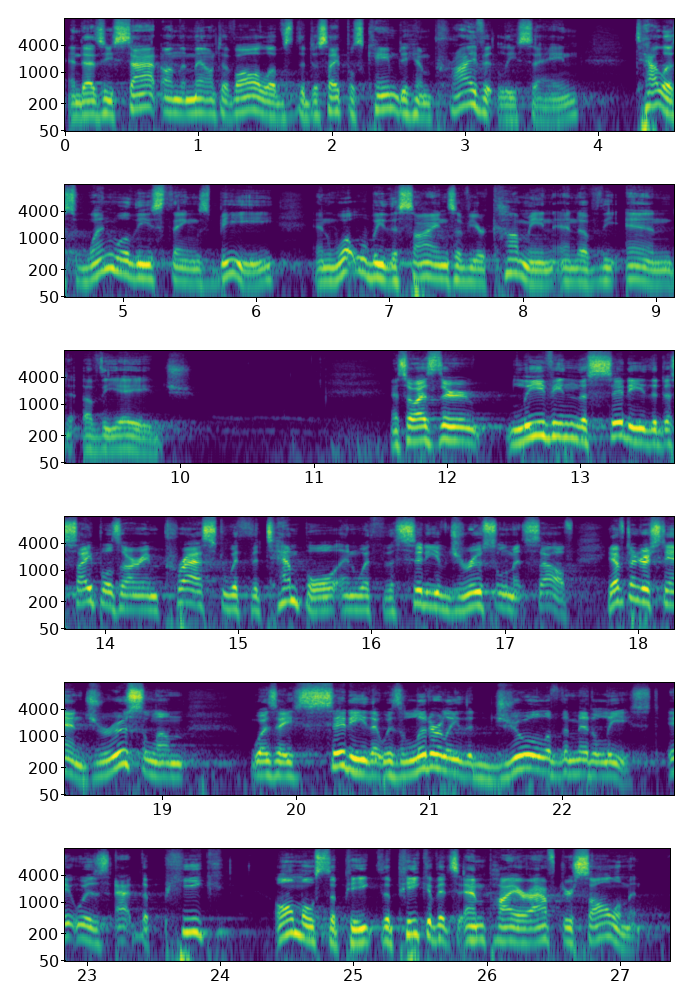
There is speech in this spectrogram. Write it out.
And as he sat on the Mount of Olives, the disciples came to him privately, saying, Tell us, when will these things be, and what will be the signs of your coming and of the end of the age? And so, as they're leaving the city, the disciples are impressed with the temple and with the city of Jerusalem itself. You have to understand, Jerusalem was a city that was literally the jewel of the Middle East. It was at the peak, almost the peak, the peak of its empire after Solomon.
